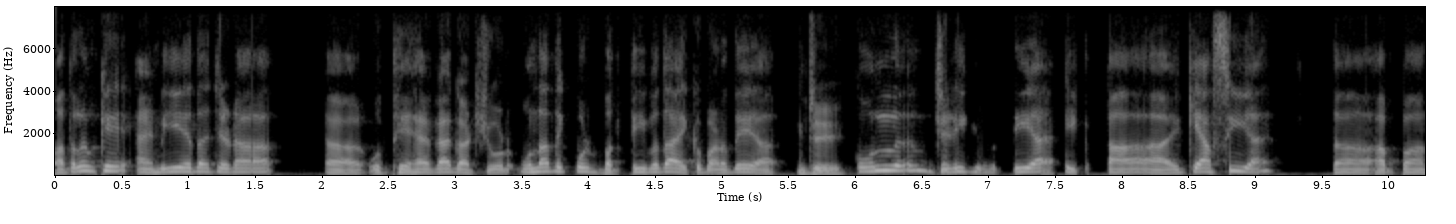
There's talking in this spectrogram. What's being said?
ਮਤਲਬ ਕਿ ਐਨਡੀਏ ਦਾ ਜਿਹੜਾ ਉੱਥੇ ਹੈਗਾ ਗੱਠਜੋੜ ਉਹਨਾਂ ਦੇ ਕੋਲ 32 ਵਿਧਾਇਕ ਬਣਦੇ ਆ। ਜੀ। ਕੁੱਲ ਜਿਹੜੀ ਗਿਣਤੀ ਆ ਇੱਕ ਤਾਂ 81 ਆ ਤਾਂ ਆਪਾਂ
